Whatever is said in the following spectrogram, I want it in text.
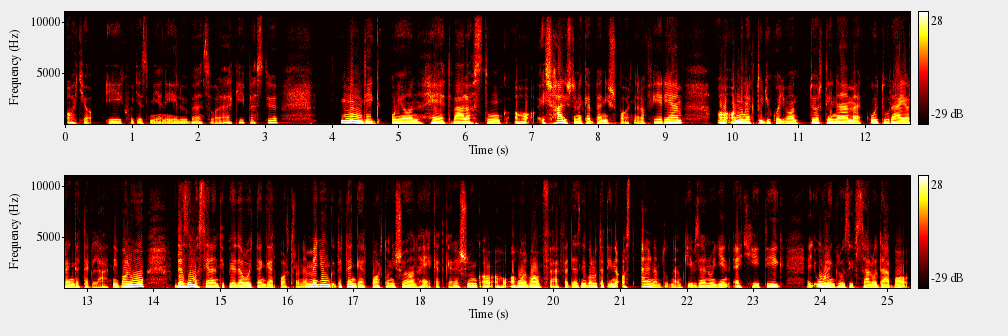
atya ég, hogy ez milyen élőben, szóval elképesztő mindig olyan helyet választunk, a, és hál' Istennek ebben is partner a férjem, a, aminek tudjuk, hogy van történelme, kultúrája, rengeteg látnivaló, de ez nem azt jelenti például, hogy tengerpartra nem megyünk, de tengerparton is olyan helyeket keresünk, ahol van felfedezni való. Tehát én azt el nem tudnám képzelni, hogy én egy hétig egy all-inclusive szállodába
